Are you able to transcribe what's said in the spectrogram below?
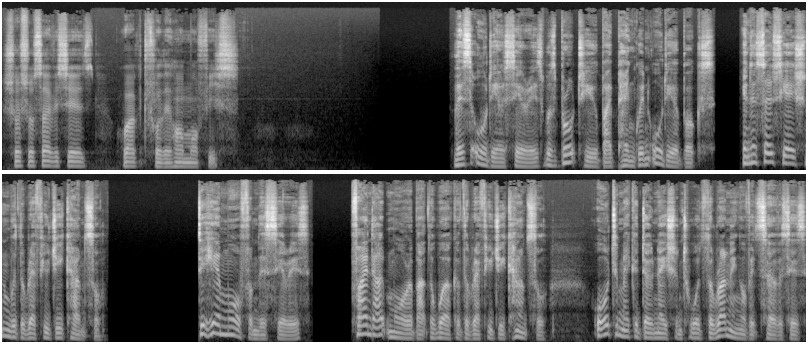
social services worked for the Home Office. This audio series was brought to you by Penguin Audiobooks in association with the Refugee Council. To hear more from this series, find out more about the work of the Refugee Council, or to make a donation towards the running of its services,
